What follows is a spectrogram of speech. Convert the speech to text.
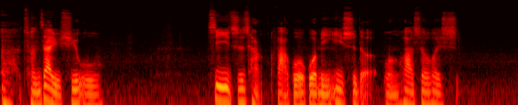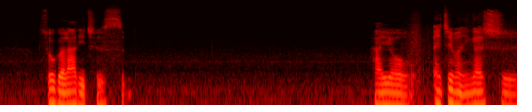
呃，存在与虚无，记忆之场，法国国民意识的文化社会史，苏格拉底之死，还有，哎，这本应该是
